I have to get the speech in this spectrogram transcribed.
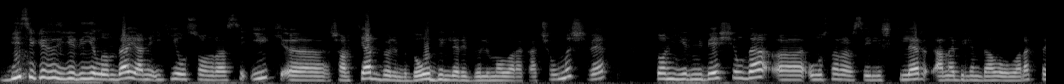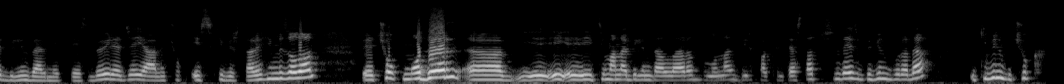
1807 yılında yani 2 yıl sonrası ilk e, şarkiyat bölümü, Doğu Dilleri bölümü olarak açılmış ve son 25 yılda e, uluslararası ilişkiler ana bilim dalı olarak da bilim vermekteyiz. Böylece yani çok eski bir tarihimiz olan ve çok modern e, e- eğitim ana bilim dalları bulunan bir fakülte statüsündeyiz. Bugün burada 2000 buçuk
